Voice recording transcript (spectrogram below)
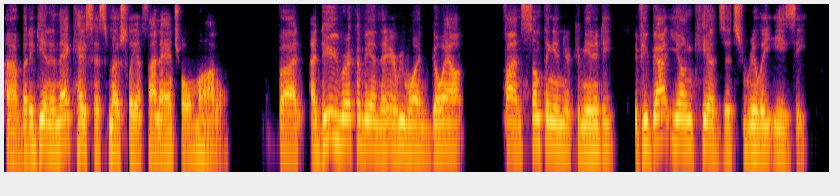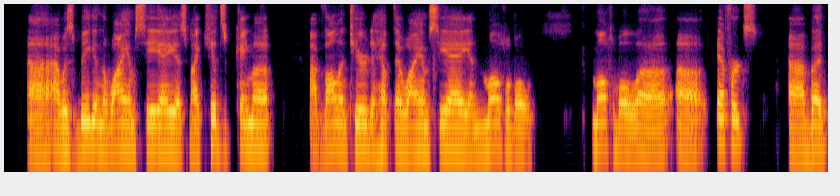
Uh, but again, in that case, that's mostly a financial model. But I do recommend that everyone go out, find something in your community. If you've got young kids, it's really easy. Uh, I was big in the YMCA as my kids came up. I volunteered to help the YMCA and multiple multiple uh, uh, efforts. Uh, but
